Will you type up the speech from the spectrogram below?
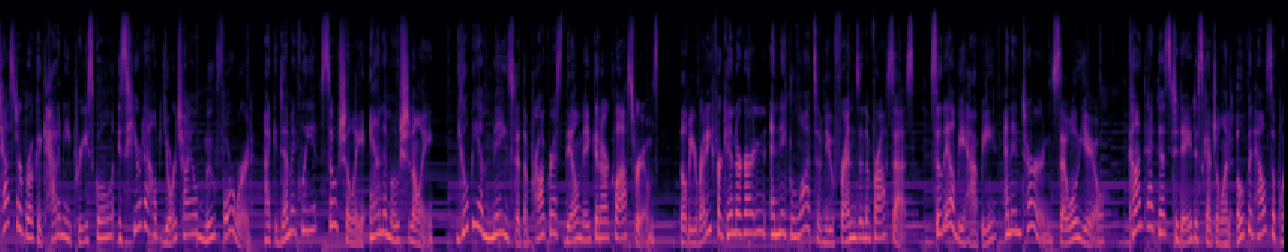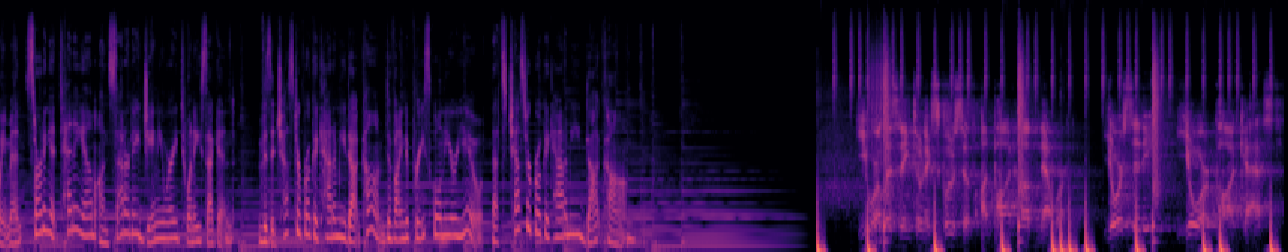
Chesterbrook Academy Preschool is here to help your child move forward academically, socially, and emotionally. You'll be amazed at the progress they'll make in our classrooms. They'll be ready for kindergarten and make lots of new friends in the process. So they'll be happy, and in turn, so will you. Contact us today to schedule an open house appointment starting at 10 a.m. on Saturday, January 22nd. Visit ChesterbrookAcademy.com to find a preschool near you. That's ChesterbrookAcademy.com. listening to an exclusive on PodHub Network. Your city, your podcast.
